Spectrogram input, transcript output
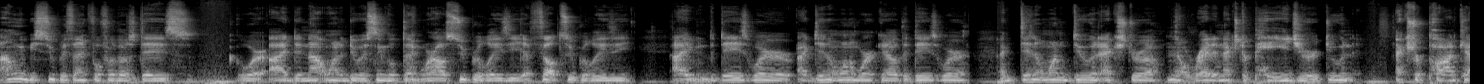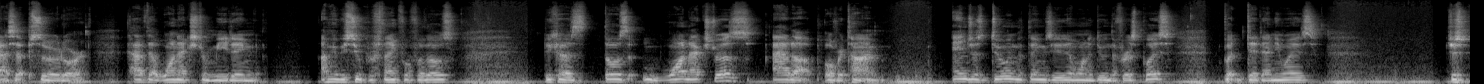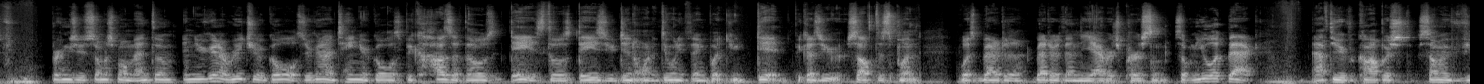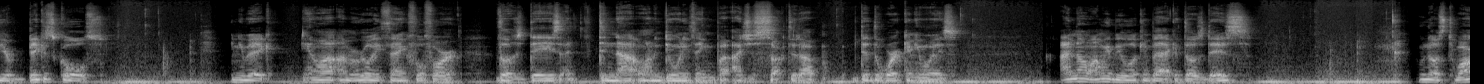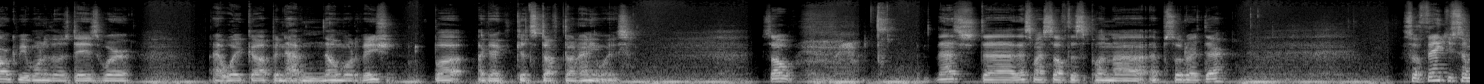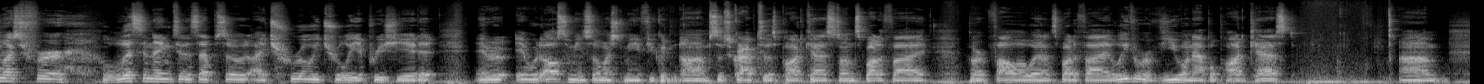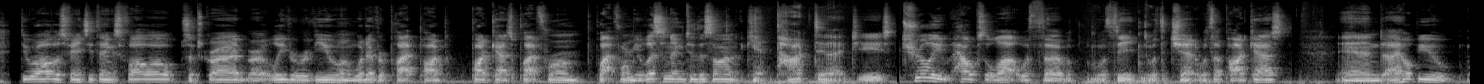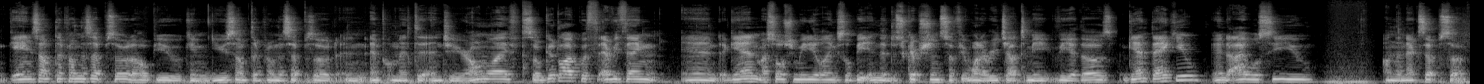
I'm gonna be super thankful for those days where I did not want to do a single thing, where I was super lazy, I felt super lazy. I the days where I didn't want to work out, the days where I didn't want to do an extra, you know, write an extra page or do an extra podcast episode or have that one extra meeting. I'm gonna be super thankful for those because those one extras add up over time. And just doing the things you didn't want to do in the first place, but did anyways, just brings you so much momentum and you're gonna reach your goals. You're gonna attain your goals because of those days those days you didn't want to do anything but you did because your self-discipline was better better than the average person. So when you look back after you've accomplished some of your biggest goals and you like you know what? I'm really thankful for those days. I did not want to do anything but i just sucked it up did the work anyways. I know i'm gonna be looking back at those days who knows? Tomorrow could be one of those days where I wake up and have no motivation, but I gotta get stuff done anyways. So that's uh, that's my self discipline uh, episode right there. So thank you so much for listening to this episode. I truly, truly appreciate it. It, it would also mean so much to me if you could um, subscribe to this podcast on Spotify or follow it on Spotify. Leave a review on Apple Podcast um, do all those fancy things. Follow, subscribe, or leave a review on whatever plat- pod- podcast platform platform you're listening to this on. I can't talk today. Jeez, it truly helps a lot with uh, with, with the with the chat with the podcast. And I hope you gain something from this episode. I hope you can use something from this episode and implement it into your own life. So good luck with everything. And again, my social media links will be in the description. So if you want to reach out to me via those, again, thank you. And I will see you on the next episode.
